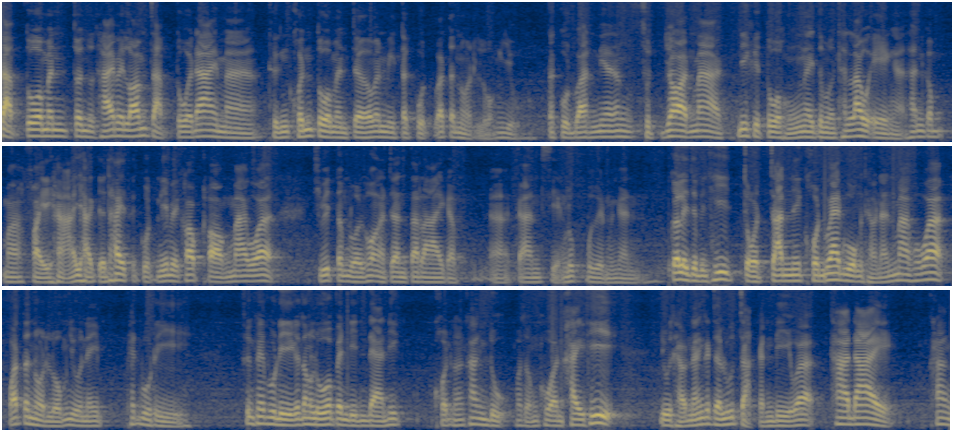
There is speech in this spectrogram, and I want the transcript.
จับตัวมันจนสุดท้ายไปล้อมจับตัวได้มา ถึงค้นตัวมันเจอว่ามันมีตะกุดวัดตโนดหลวงอยู่ ตะกุดวัดเนี่ยต้องสุดยอดมาก นี่คือตัวของนายตำรวจท่านเล่าเองอะท่านก็มาใฝ่หาอยากจะได้ตะกุดนี้ไปครอบครองมากว่าชีวิตตำรวจเขาอาจจะอันตรายกับการเสียงลูกปืนเหมือนกัน ก็เลยจะเป็นที่โจทจันในคนแวดวงแถวนั้นมากเพราะว่าวัดตโนดหลวงอยู่ในเพชรบุรี ซึ่งเพชรบุรีก็ต้องรู้ว่าเป็นดินแดนที่ คนค่อนข้างดุพอสมควร ใครที่อยู่แถวนั้นก็จะรู้จักกันดีว่า ถ้าได้คลั่ง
